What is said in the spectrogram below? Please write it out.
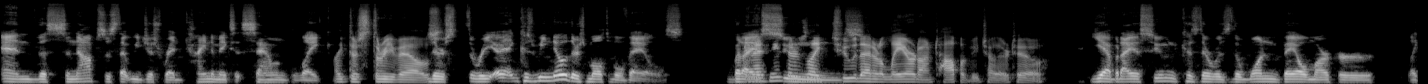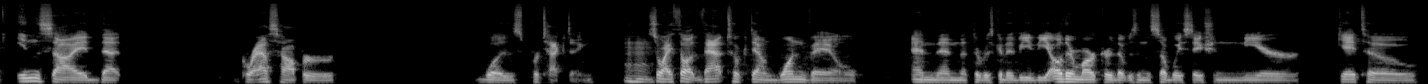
And the synopsis that we just read kind of makes it sound like Like there's three veils. there's three, eh, because we know there's multiple veils. But and I, I, think there's like two that are layered on top of each other too. Yeah, but I assumed because there was the one veil marker like inside that Grasshopper was protecting. Mm-hmm. So I thought that took down one veil, and then that there was going to be the other marker that was in the subway station near Geto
